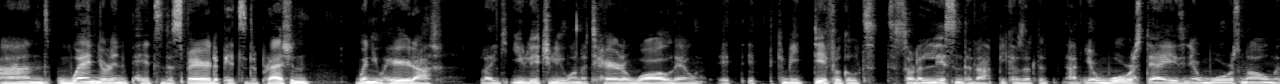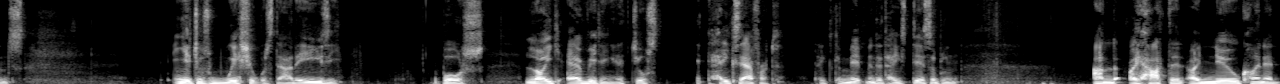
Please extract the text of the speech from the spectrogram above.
And when you're in the pits of despair, the pits of depression, when you hear that, like you literally want to tear a wall down. It it can be difficult to sort of listen to that because at the at your worst days and your worst moments, you just wish it was that easy. But like everything, it just it takes effort, it takes commitment, it takes discipline. And I had to I knew kind of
